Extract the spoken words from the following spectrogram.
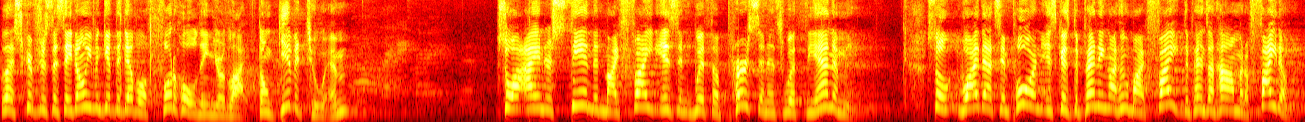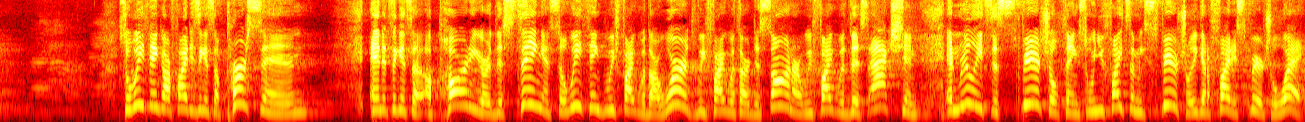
Like scriptures that say, don't even give the devil a foothold in your life. Don't give it to him. So I understand that my fight isn't with a person, it's with the enemy. So why that's important is because depending on who my fight depends on how I'm going to fight him. So we think our fight is against a person and it's against a, a, party or this thing. And so we think we fight with our words, we fight with our dishonor, we fight with this action. And really, it's a spiritual thing. So when you fight something spiritual, you got to fight a spiritual way.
